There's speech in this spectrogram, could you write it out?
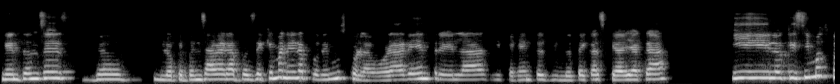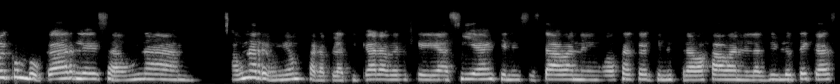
Entonces yo lo que pensaba era, pues, ¿de qué manera podemos colaborar entre las diferentes bibliotecas que hay acá? Y lo que hicimos fue convocarles a una, a una reunión para platicar a ver qué hacían, quienes estaban en Oaxaca, quienes trabajaban en las bibliotecas.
